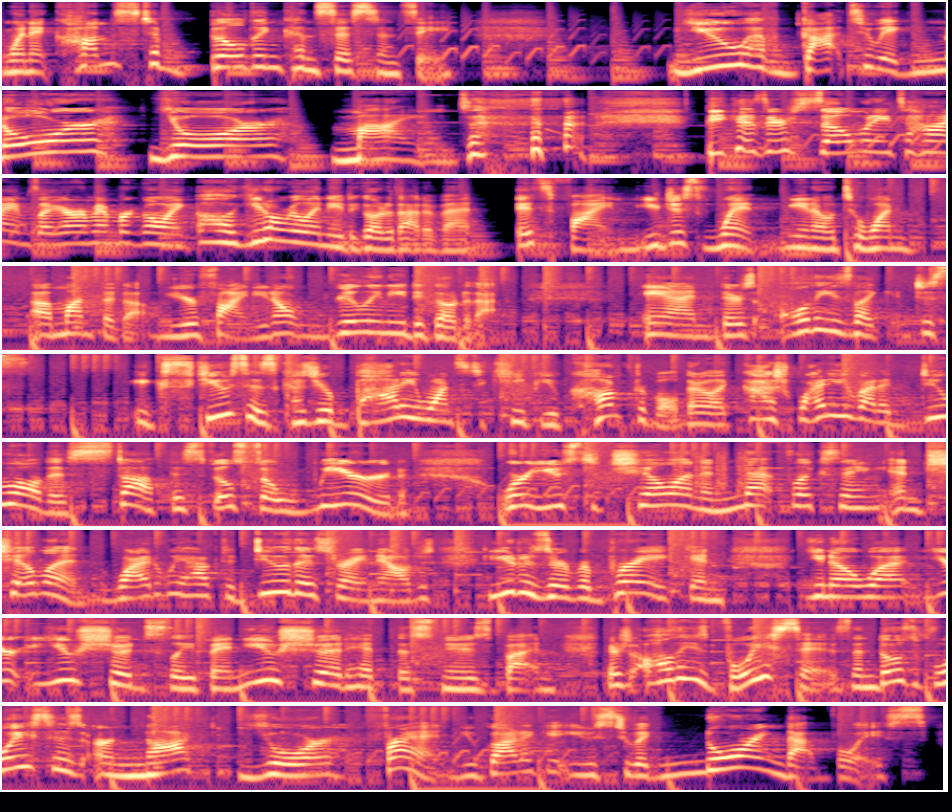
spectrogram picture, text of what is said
when it comes to building consistency, you have got to ignore your mind. because there's so many times like I remember going, "Oh, you don't really need to go to that event. It's fine. You just went, you know, to one a month ago. You're fine. You don't really need to go to that." And there's all these like just excuses because your body wants to keep you comfortable. They're like, gosh, why do you got to do all this stuff? This feels so weird. We're used to chilling and Netflixing and chilling. Why do we have to do this right now? Just you deserve a break. And you know what? You're you should sleep in. You should hit the snooze button. There's all these voices, and those voices are not your friend. You got to get used to ignoring that voice.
